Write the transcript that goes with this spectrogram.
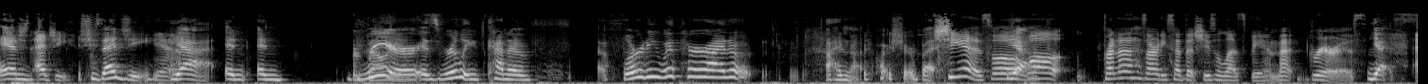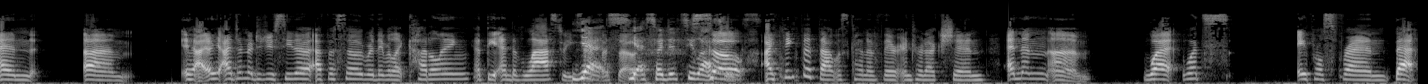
And Edgy. she's edgy. Yeah. Yeah. And and Greer is really kind of flirty with her. I don't I'm not quite sure, but She is. Well, Yeah. well, Brenna has already said that she's a lesbian. That Greer is. yes. And um, I, I don't know. Did you see the episode where they were like cuddling at the end of last week's Yes, episode? yes, I did see last week. so week's. I think that that was kind of their introduction, and then um, what what's April's friend Beth?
